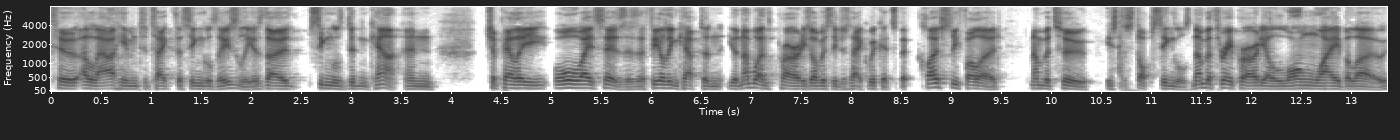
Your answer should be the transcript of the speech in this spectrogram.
to allow him to take the singles easily, as though singles didn't count. And Chappelli always says, as a fielding captain, your number one priority is obviously to take wickets, but closely followed, number two is to stop singles. Number three priority, a long way below,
